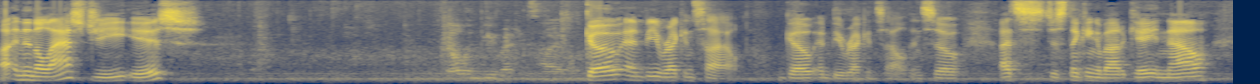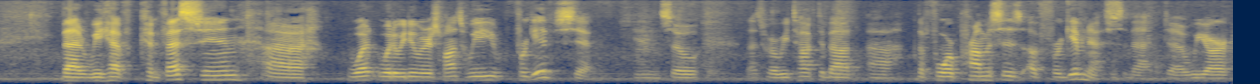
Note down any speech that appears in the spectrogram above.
Uh, and then the last G is Go and be reconciled. go and be reconciled. Go and be reconciled. And so that's just thinking about, okay, and now that we have confessed sin, uh, what, what do we do in response? We forgive sin. And so that's where we talked about uh, the four promises of forgiveness that uh, we are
